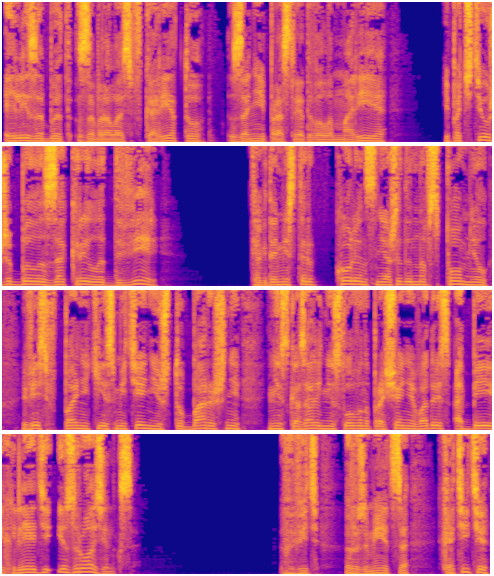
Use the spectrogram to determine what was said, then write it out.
Элизабет забралась в карету, за ней проследовала Мария и почти уже было закрыла дверь, когда мистер Коллинз неожиданно вспомнил, весь в панике и смятении, что барышни не сказали ни слова на прощание в адрес обеих леди из Розингса. «Вы ведь, разумеется, хотите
